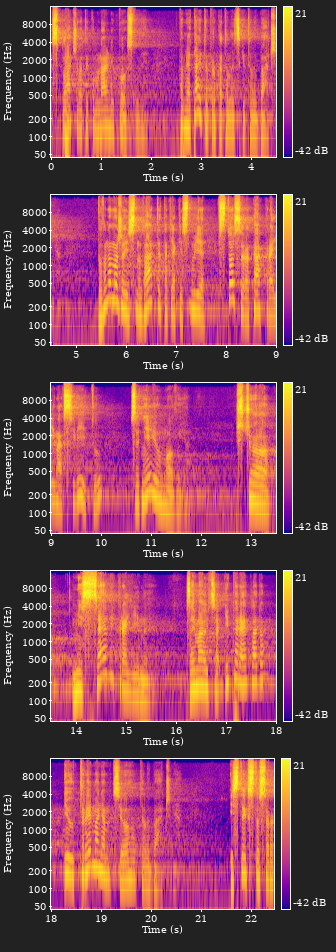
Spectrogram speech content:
сплачувати комунальні послуги, пам'ятайте про католицьке телебачення. Бо воно може існувати, так як існує в 140 країнах світу з однією умовою що місцеві країни займаються і перекладом, і утриманням цього телебачення. Із тих 140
